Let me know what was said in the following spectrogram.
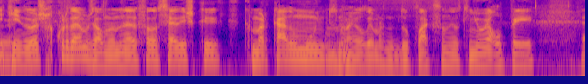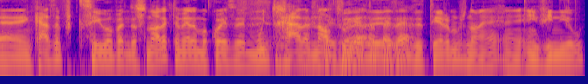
E que ainda hoje recordamos, de alguma maneira, foram séries que, que marcaram muito, não é? Eu lembro-me do Claxon, ele tinha o LP eh, em casa, porque saiu a banda sonora, que também era uma coisa muito rara na Pois altura era, de, de termos, não é? Em, em vinil.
